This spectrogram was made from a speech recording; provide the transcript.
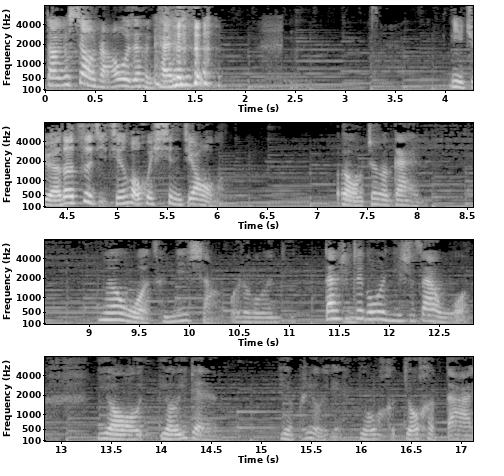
当一个校长，我就很开心。你觉得自己今后会信教吗？有这个概念，因为我曾经想过这个问题，但是这个问题是在我有有一点，也不是有一点，有很有很大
